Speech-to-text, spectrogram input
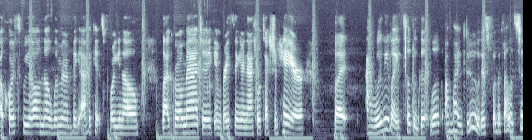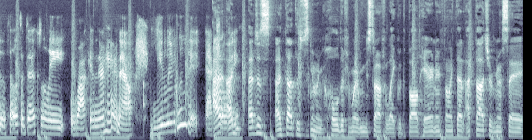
Of course, we all know women are big advocates for, you know, black girl magic, embracing your natural textured hair. But I really like took a good look. I'm like, dude, it's for the fellas too. Fellas are definitely rocking their hair now. You included, I, actually. I, I just I thought this was gonna be a whole different way when you start off with, like with the bald hair and everything like that. I thought you were gonna say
